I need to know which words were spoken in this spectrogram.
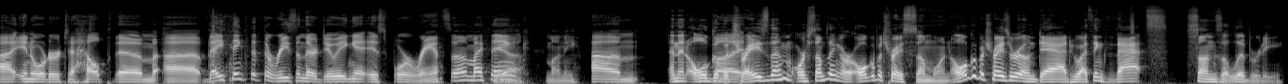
uh, in order to help them. Uh, they think that the reason they're doing it is for ransom. I Yeah. think. Money. Um, And then Olga But- betrays them or something, or Olga betrays someone. Olga betrays her own dad, who I think that's Sons of Liberty.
